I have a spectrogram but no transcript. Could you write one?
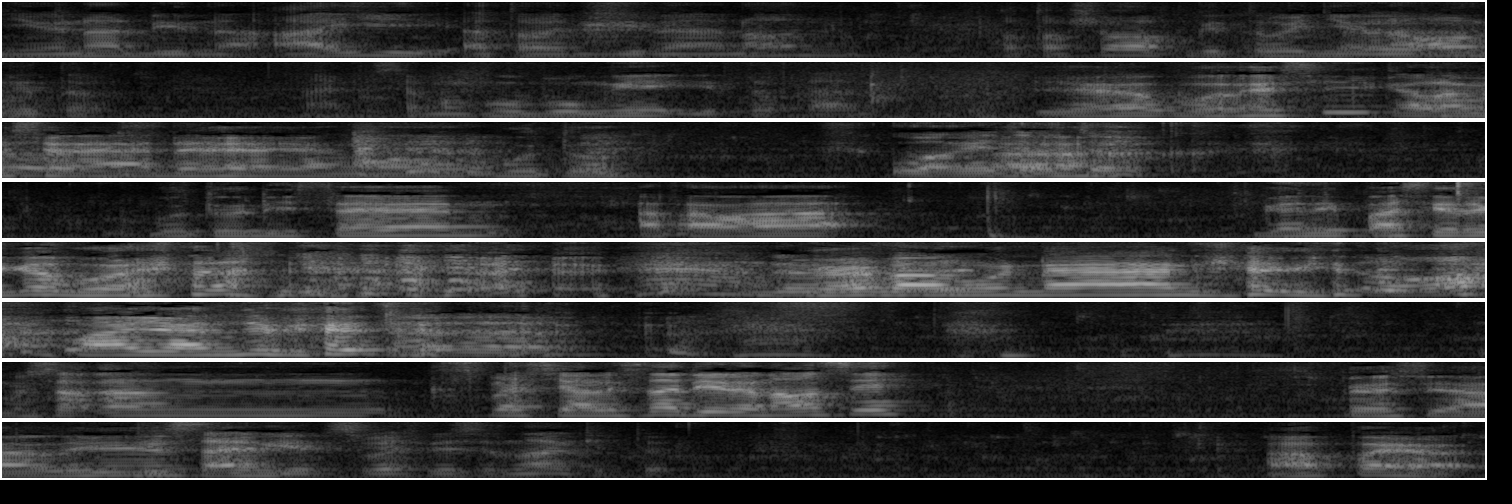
nyieuna dina AI atau dina naon Photoshop gitu nyieun naon gitu. Nah bisa menghubungi gitu kan Ya, boleh sih kalau misalnya ada yang mau butuh Uangnya cocok. butuh desain atau gali pasir juga boleh lah. Gue bangunan kayak gitu. Lumayan juga itu. misalkan spesialisnya di naon sih Spesialis desain gitu spesialisnya gitu apa ya?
